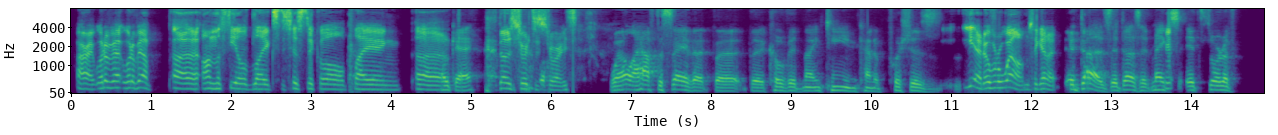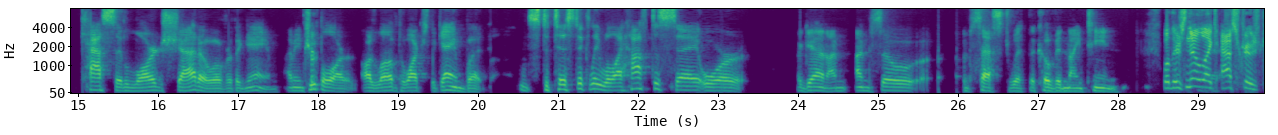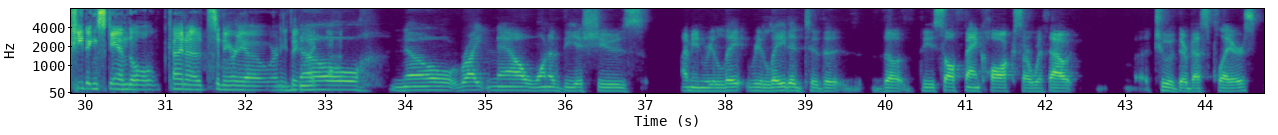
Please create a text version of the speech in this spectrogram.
All right. What about what about uh, on the field, like statistical playing? Uh, okay, those sorts of stories. Well, I have to say that the the COVID nineteen kind of pushes. Yeah, it overwhelms. I get it. It does. It does. It makes it sort of casts a large shadow over the game. I mean, sure. people are are love to watch the game, but statistically, well, I have to say, or again, I'm I'm so obsessed with the COVID nineteen. Well, there's no like Astros cheating scandal kind of scenario or anything no, like no, right now one of the issues I mean relate related to the the the SoftBank Hawks are without uh, two of their best players.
